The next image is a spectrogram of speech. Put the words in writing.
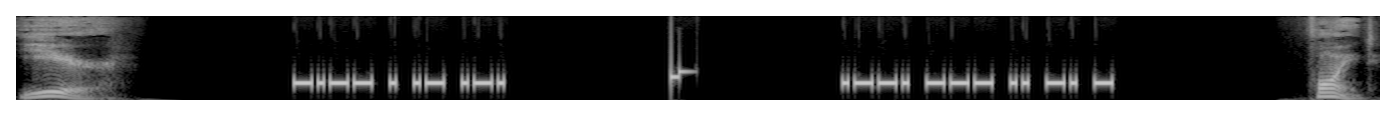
Year. Point.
